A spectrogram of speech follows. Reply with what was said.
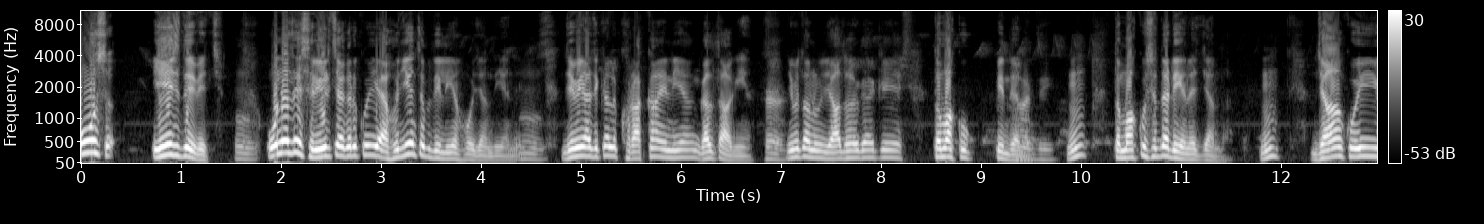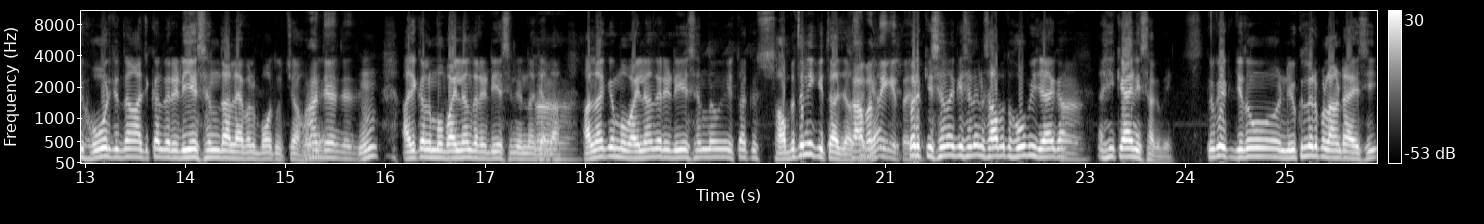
ਉਸ ਏਜ ਦੇ ਵਿੱਚ ਉਹਨਾਂ ਦੇ ਸਰੀਰ 'ਚ ਅਗਰ ਕੋਈ ਇਹੋ ਜਿਹੀਆਂ ਤਬਦੀਲੀਆਂ ਹੋ ਜਾਂਦੀਆਂ ਨੇ ਜਿਵੇਂ ਅੱਜ ਕੱਲ ਖੁਰਾਕਾਂ ਇੰਨੀਆਂ ਗਲਤ ਆ ਗਈਆਂ। ਜਿਵੇਂ ਤੁਹਾਨੂੰ ਯਾਦ ਹੋਏਗਾ ਕਿ ਤਮਾਕੂ ਪੀਂਦੇ ਹੂੰ? ਤਮਾਕੂ ਸਿੱਧਾ ਡੀਐਨਏ 'ਚ ਜਾਂਦਾ। ਹੂੰ? ਜਾਂ ਕੋਈ ਹੋਰ ਜਿੱਦਾਂ ਅੱਜ ਕੱਲ ਰੇਡੀਏਸ਼ਨ ਦਾ ਲੈਵਲ ਬਹੁਤ ਉੱਚਾ ਹੋ ਗਿਆ। ਹਾਂਜੀ ਹਾਂਜੀ। ਹੂੰ? ਅੱਜ ਕੱਲ ਮੋਬਾਈਲਾਂ ਦਾ ਰੇਡੀਏਸ਼ਨ ਇੰਨਾ ਜ਼ਿਆਦਾ। ਹਾਲਾਂਕਿ ਮੋਬਾਈਲਾਂ ਦੇ ਰੇਡੀਏਸ਼ਨ ਨੂੰ ਅਜੇ ਤੱਕ ਸਾਬਤ ਨਹੀਂ ਕੀਤਾ ਜਾ ਸਕਿਆ ਕੀਤਾ ਪਰ ਕਿਸੇ ਨਾ ਕਿਸੇ ਦਿਨ ਸਾਬਤ ਹੋ ਵੀ ਜਾਏਗਾ ਅਸੀਂ ਕਹਿ ਨਹੀਂ ਸਕਦੇ। ਕਿਉਂਕਿ ਜਦੋਂ ਨਿਊਕਲੀਅਰ ਪਲਾਂਟ ਆਏ ਸੀ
